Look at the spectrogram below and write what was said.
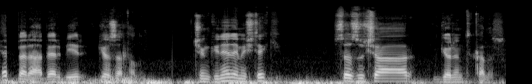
hep beraber bir göz atalım. Çünkü ne demiştik? Söz uçar, görüntü kalır.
